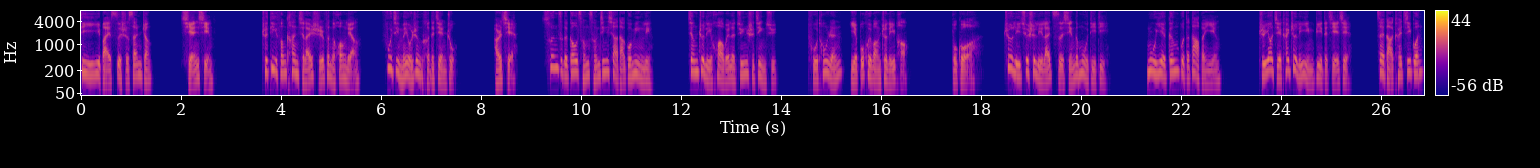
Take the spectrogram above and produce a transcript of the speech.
第一百四十三章前行。这地方看起来十分的荒凉，附近没有任何的建筑，而且村子的高层曾经下达过命令，将这里划为了军事禁区，普通人也不会往这里跑。不过，这里却是李来此行的目的地——木叶根部的大本营。只要解开这里隐蔽的结界，再打开机关，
